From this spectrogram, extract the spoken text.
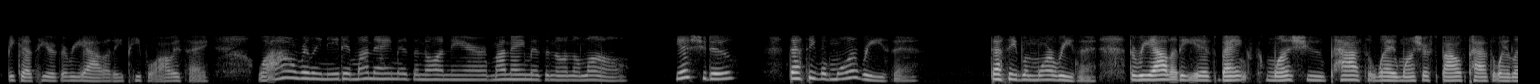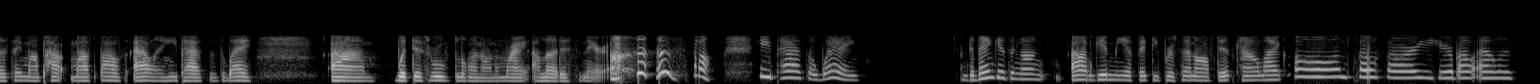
Because here's the reality: people always say, "Well, I don't really need it. My name isn't on there. My name isn't on the loan." Yes, you do. That's even more reason that's even more reason. The reality is, banks. Once you pass away, once your spouse passes away, let's say my my spouse Alan, he passes away, um, with this roof blowing on him. Right? I love this scenario. so he passed away the bank isn't to um, give me a 50% off discount like, "Oh, I'm so sorry to hear about Alan."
